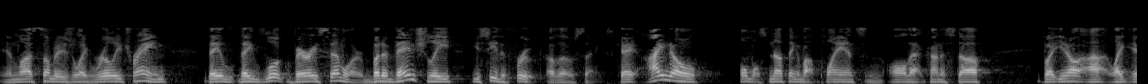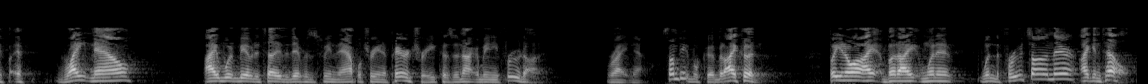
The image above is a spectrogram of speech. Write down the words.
Unless somebody's like really trained, they, they look very similar. But eventually you see the fruit of those things. Okay. I know almost nothing about plants and all that kind of stuff. But you know, uh, like if, if right now, I wouldn't be able to tell you the difference between an apple tree and a pear tree because there's not going to be any fruit on it right now. Some people could, but I couldn't. But you know, I but I when it when the fruit's on there, I can tell.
